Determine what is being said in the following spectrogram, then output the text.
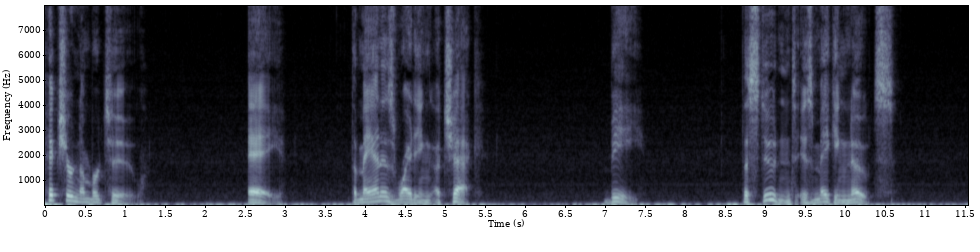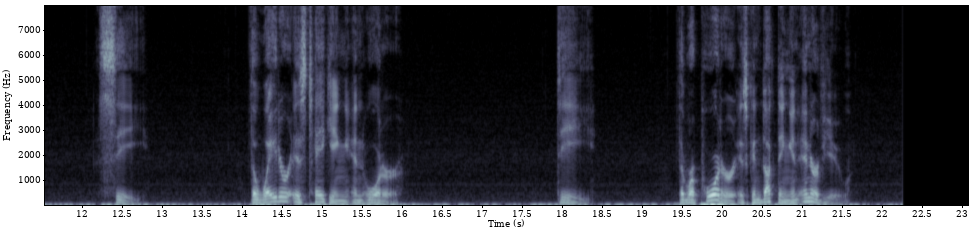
Picture number two. A. The man is writing a check. B. The student is making notes. C. The waiter is taking an order. D. The reporter is conducting an interview.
